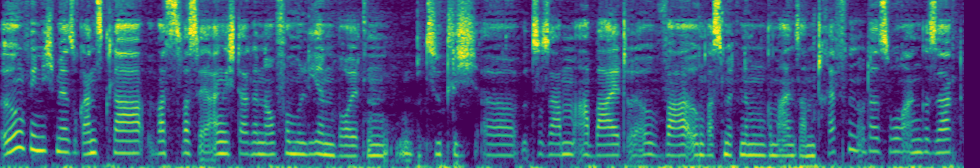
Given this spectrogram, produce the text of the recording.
irgendwie nicht mehr so ganz klar, was, was wir eigentlich da genau formulieren wollten bezüglich äh, Zusammenarbeit oder war irgendwas mit einem gemeinsamen Treffen oder so angesagt.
